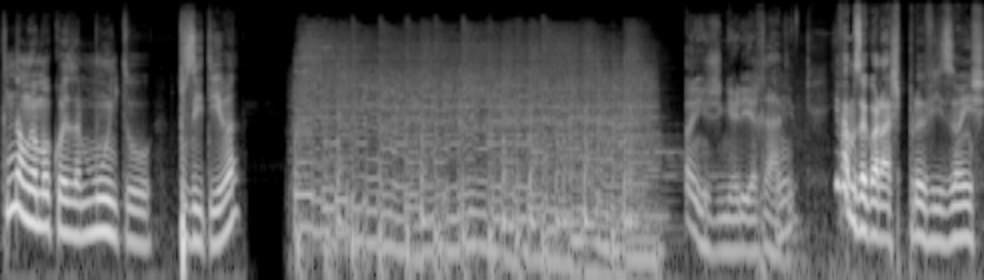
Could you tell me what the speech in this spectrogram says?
que não é uma coisa muito positiva. Engenharia Rádio. E vamos agora às previsões.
